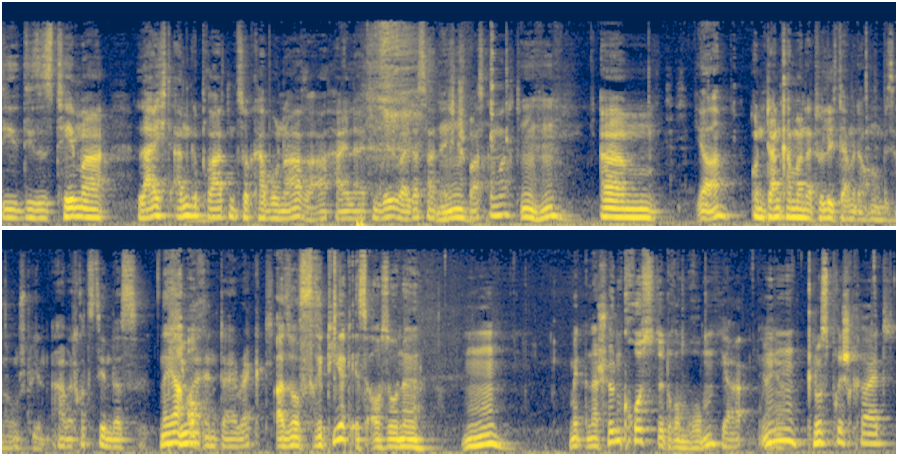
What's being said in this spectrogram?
die, dieses Thema leicht angebraten zur Carbonara highlighten will, weil das hat Mhm. echt Spaß gemacht. Ähm, Ja, und dann kann man natürlich damit auch noch ein bisschen rumspielen. Aber trotzdem das Naja, Pure auch- and Direct. also frittiert ist auch so eine mh, mit einer schönen Kruste drumherum. Ja, ja, ja. Mhm. Knusprigkeit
